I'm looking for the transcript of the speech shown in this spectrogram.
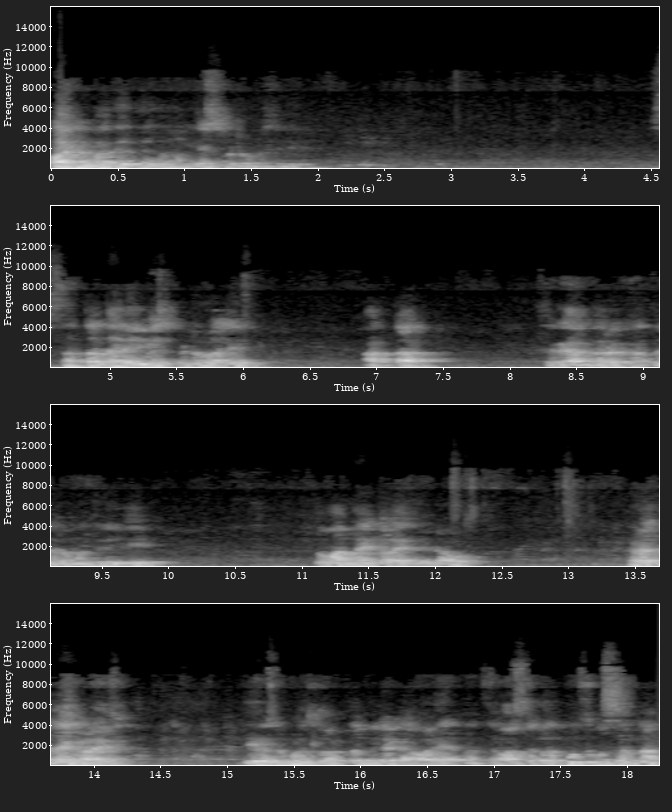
पाठिंबा देत नाही तर व्यासपीठावर सत्ताधारी व्यासपीठावर आले आता सगळे आमदार खासदार मंत्री बी तुम्हाला नाही कळायचं गाव खरंच नाही कळायचं. देवेंद्र फडणवीस वाटतं मी लय आहे पण तेव्हा सगळं बुज बसल ना.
